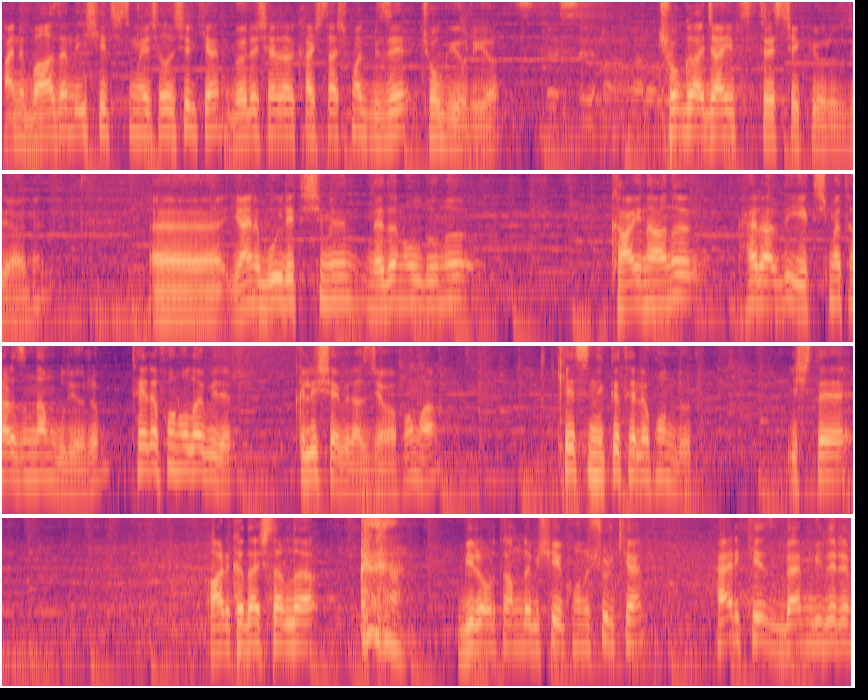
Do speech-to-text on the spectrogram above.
hani bazen de iş yetiştirmeye çalışırken böyle şeyler karşılaşmak bizi çok yoruyor. Oluyor. Çok acayip stres çekiyoruz yani. Ee, yani bu iletişimin neden olduğunu, kaynağını herhalde yetişme tarzından buluyorum. Telefon olabilir, klişe biraz cevap ama kesinlikle telefondur. İşte arkadaşlarla bir ortamda bir şey konuşurken herkes ben bilirim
